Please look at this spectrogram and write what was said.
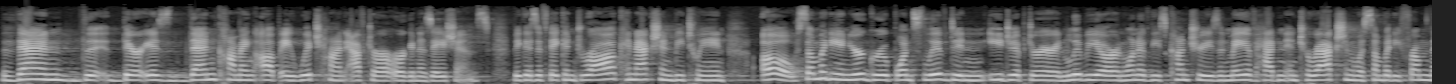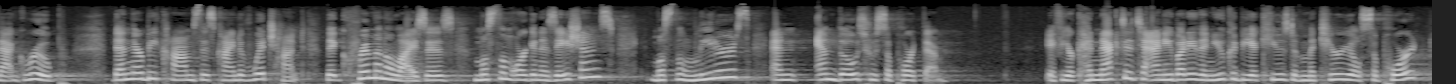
then the, there is then coming up a witch hunt after our organizations. Because if they can draw a connection between, oh, somebody in your group once lived in Egypt or in Libya or in one of these countries and may have had an interaction with somebody from that group, then there becomes this kind of witch hunt that criminalizes Muslim organizations, Muslim leaders, and, and those who support them. If you're connected to anybody, then you could be accused of material support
